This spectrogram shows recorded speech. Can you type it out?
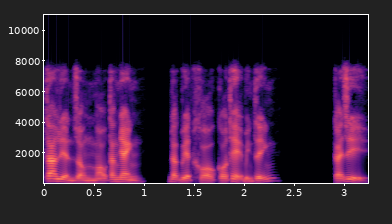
ta liền dòng máu tăng nhanh, đặc biệt khó có thể bình tĩnh. Cái gì?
